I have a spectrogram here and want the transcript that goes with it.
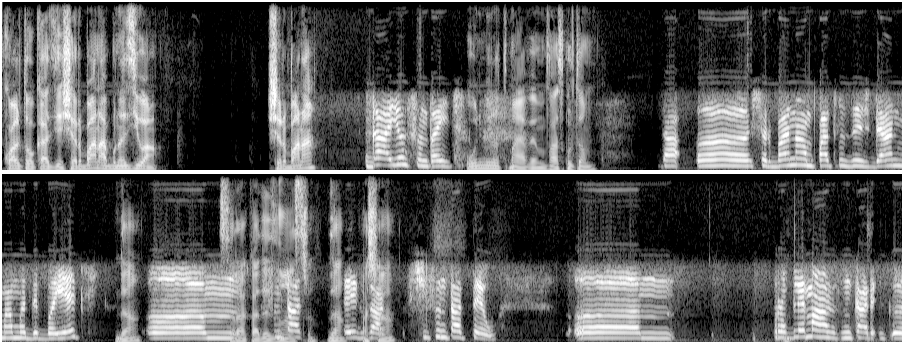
cu altă ocazie. Șerbana, bună ziua! Șerbana? Da, eu sunt aici. Un minut mai avem, vă ascultăm. Da, uh, Șerbana, am 40 de ani, mamă de băieți. Da? Um, Săraca de sunt dumneavoastră. Da, exact. așa. Și sunt ateu. Um, problema în care, uh,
